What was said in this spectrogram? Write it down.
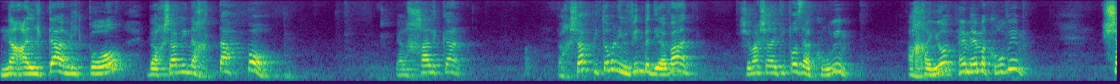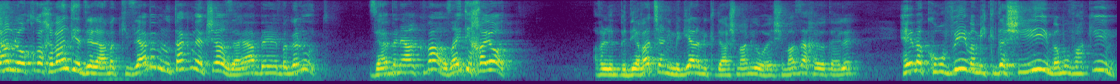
נעלתה מפה, ועכשיו היא נחתה פה. היא הלכה לכאן. ועכשיו פתאום אני מבין בדיעבד, שמה שראיתי פה זה הכרובים. החיות הם הם הכרובים. שם לא כל כך הבנתי את זה, למה? כי זה היה במנותק מהקשר, זה היה בגלות. זה היה בנהר כבר, אז ראיתי חיות. אבל בדיעבד כשאני מגיע למקדש, מה אני רואה? שמה זה החיות האלה? הם הקרובים, המקדשיים, המובהקים.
